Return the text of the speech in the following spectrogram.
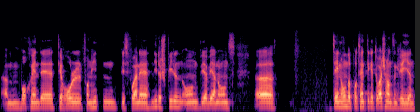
am Wochenende Tirol von hinten bis vorne niederspielen und wir werden uns äh, 10 hundertprozentige Torchancen kreieren.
